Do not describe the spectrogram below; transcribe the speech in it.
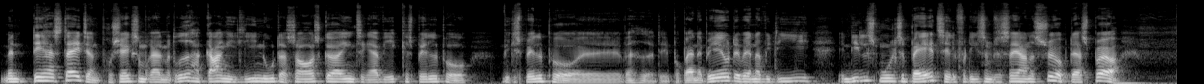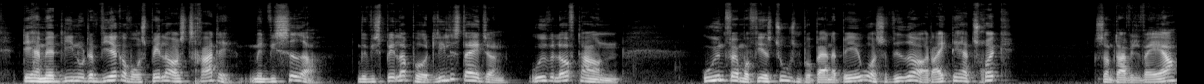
men det her stadionprojekt, som Real Madrid har gang i lige nu, der så også gør en ting, er, at vi ikke kan spille på, vi kan spille på, øh, hvad hedder det, på Banabeo, det vender vi lige en lille smule tilbage til, fordi som jeg sagde, Anders Sørup, der spørger, det her med, at lige nu der virker vores spillere også trætte, men vi sidder, men vi spiller på et lille stadion ude ved lufthavnen, uden 85.000 på Bernabeu og så videre, og der er ikke det her tryk, som der vil være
